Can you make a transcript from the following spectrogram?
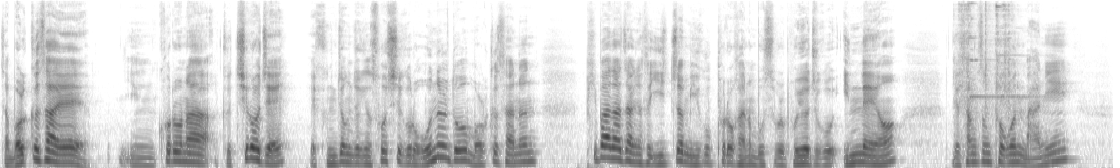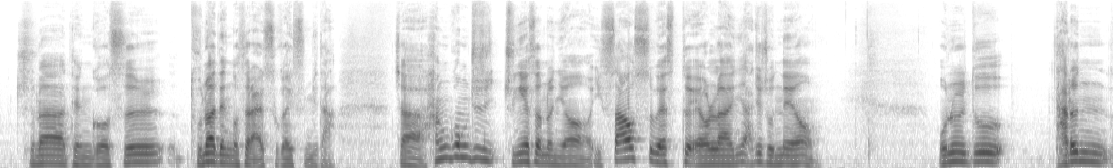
자, 멀크사의 이 코로나 그 치료제 긍정적인 소식으로 오늘도 멀크사는 피바다장에서 2.29% 가는 모습을 보여주고 있네요. 근데 상승폭은 많이 둔화된 것을 둔화된 것을 알 수가 있습니다. 자, 항공주 중에서는요. 이 사우스 웨스트 에어라인이 아주 좋네요. 오늘도 다른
